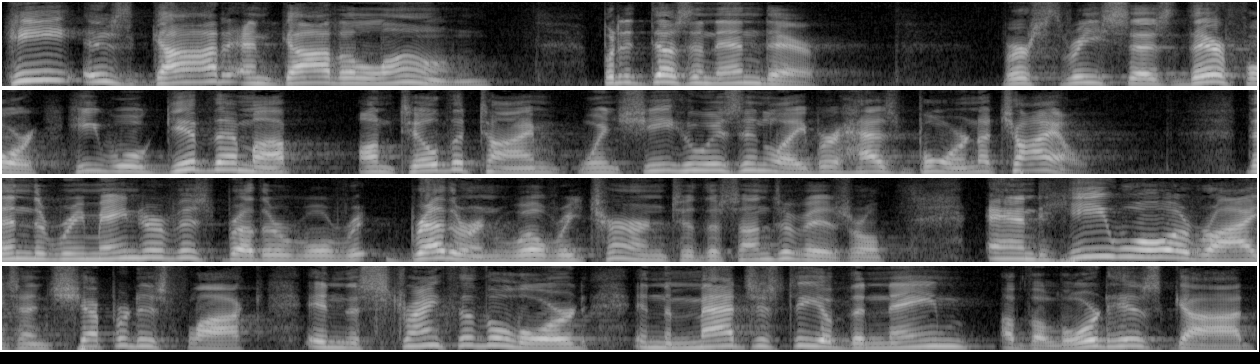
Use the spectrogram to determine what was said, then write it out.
He is God and God alone, but it doesn't end there. Verse 3 says, Therefore, he will give them up until the time when she who is in labor has borne a child. Then the remainder of his brother will re- brethren will return to the sons of Israel, and he will arise and shepherd his flock in the strength of the Lord, in the majesty of the name of the Lord his God,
